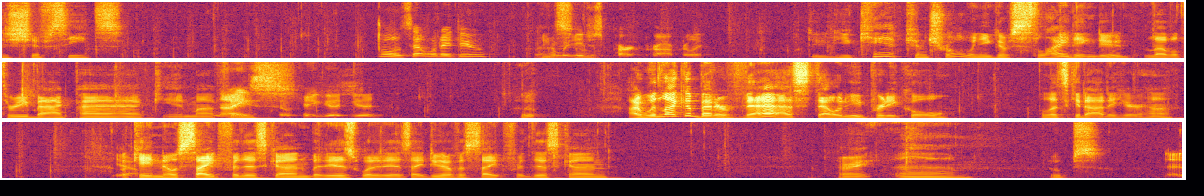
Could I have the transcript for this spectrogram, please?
just shift seats. Oh, is that what I do? How about you just park properly? Dude, you can't control when you go sliding, dude. Level three backpack in my Nice. face. Nice. Okay, good, good. I would like a better vest. That would be pretty cool. Let's get out of here, huh? Yeah. Okay, no sight for this gun, but it is what it is. I do have a sight for this gun. All right. Um, oops. Uh,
